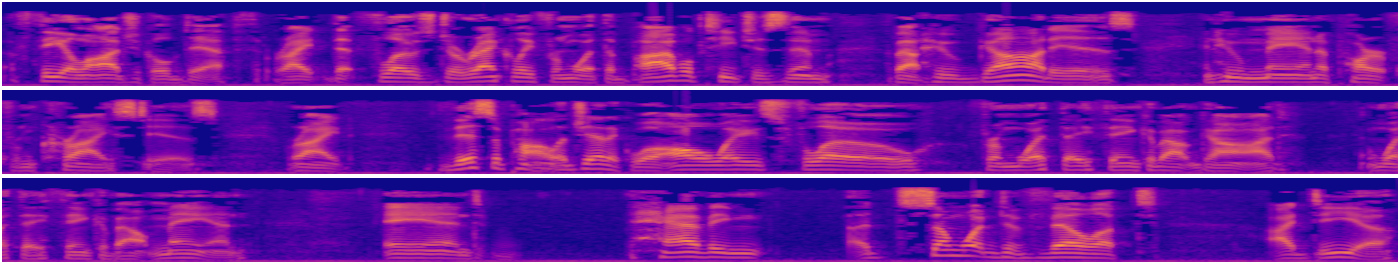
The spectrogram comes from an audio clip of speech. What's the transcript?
of theological depth, right? That flows directly from what the Bible teaches them about who God is and who man apart from Christ is, right? This apologetic will always flow from what they think about God and what they think about man. And having a somewhat developed idea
